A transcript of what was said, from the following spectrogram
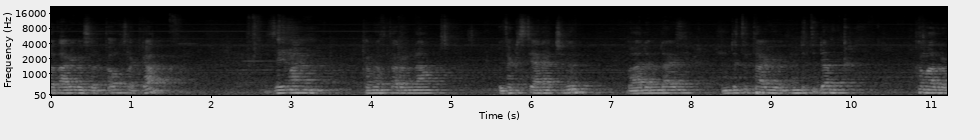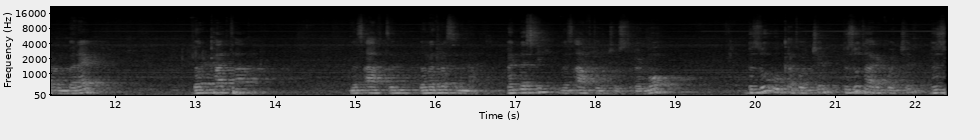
ፈጣሪ በሰጠው ጸጋ ዜማን ከመፍጠርና ቤተክርስቲያናችንን በዓለም ላይ እንድትታይ እንድትደምቅ ከማድረጉም በላይ በርካታ መጽሐፍትን በመድረስና በእነዚህ መጽሐፍቶች ውስጥ ደግሞ ብዙ እውቀቶችን፣ ብዙ ታሪኮችን፣ ብዙ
